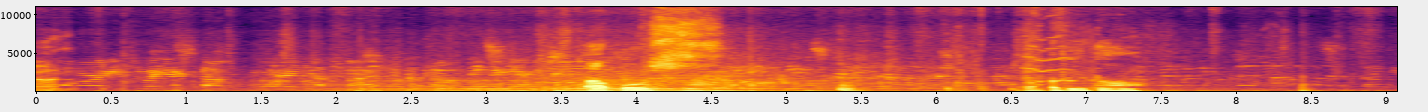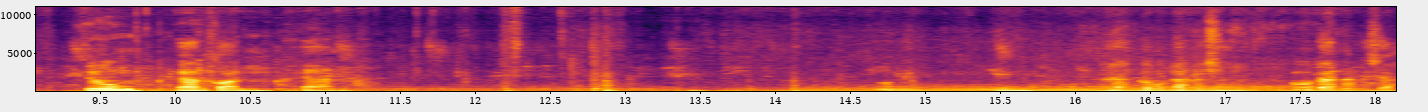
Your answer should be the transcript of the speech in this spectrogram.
yan. Tapos, yan pa dito, yung aircon. Ayan. Okay. Ayan, gumagana siya. Gumagana na siya.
